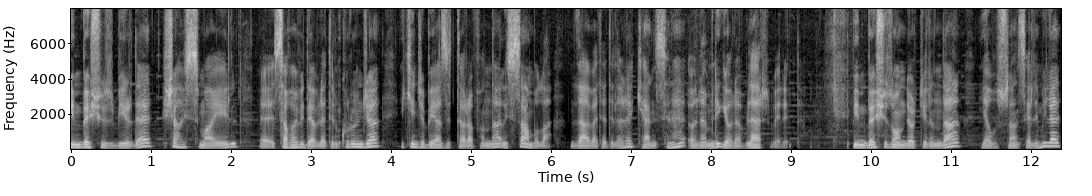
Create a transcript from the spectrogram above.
1501'de Şah İsmail e, Safavi Devleti'ni kurunca 2. Beyazıt tarafından İstanbul'a davet edilerek kendisine önemli görevler verildi. 1514 yılında Yavuz Sultan Selim ile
